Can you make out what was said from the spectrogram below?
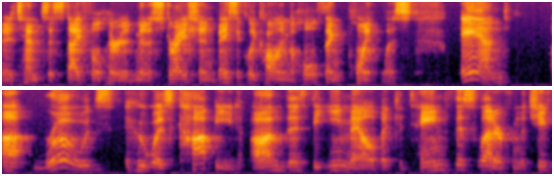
an attempt to stifle her administration, basically calling the whole thing pointless. And uh, Rhodes, who was copied on this the email that contained this letter from the chief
